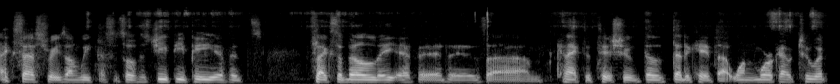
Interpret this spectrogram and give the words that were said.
accessories on weaknesses. So if it's GPP, if it's flexibility, if it is um, connective tissue, they'll dedicate that one workout to it.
